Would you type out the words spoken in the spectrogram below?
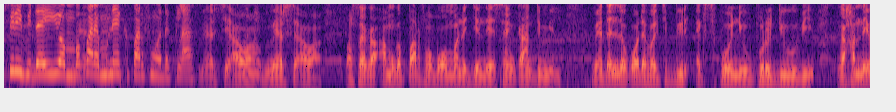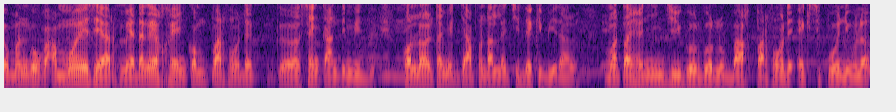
prix bi day yomb ba pare mu nekk parfum de classe merci awa merci awa parce que am nga parfum boo mën a jëndee 50 000 mais dañ la ko defal ci biir expo niw produit bi nga xam ne yow mën nga ko am moins cher mais da ngay xeeñ comme parfum de 50 euh, 000 bi mhm. kon loolu tamit jàpp ndal la ci dëkk bi daal moo tax ñu ngi ciy góorgóorlu bu baax parfum de exponue la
